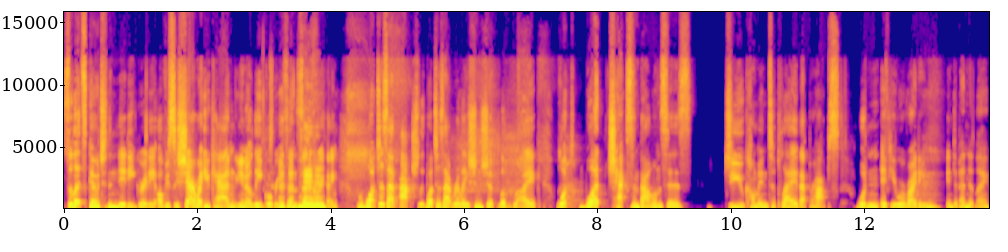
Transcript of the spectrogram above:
So let's go to the nitty gritty. Obviously, share what you can, you know, legal reasons and everything. But what does that actually? What does that relationship look like? What what checks and balances do you come into play that perhaps wouldn't if you were writing independently?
